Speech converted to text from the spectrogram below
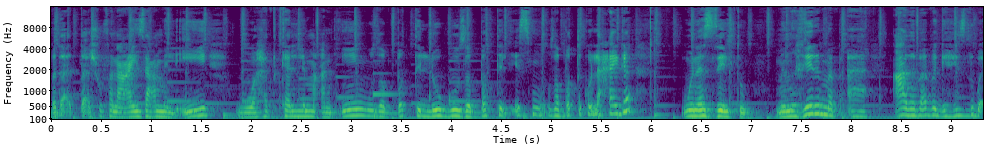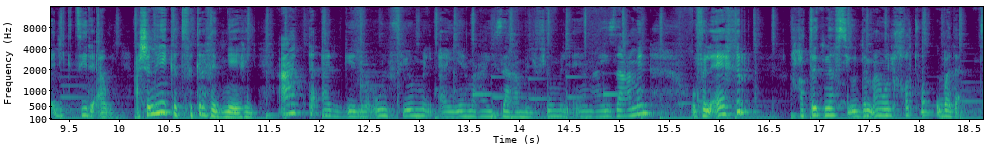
بدأت أشوف أنا عايزة أعمل إيه وهتكلم عن إيه وظبطت اللوجو وظبطت الاسم وظبطت كل حاجة ونزلته. من غير ما أبقى قاعدة بقى بجهز له بقالي كتير قوي. عشان هي كانت فكرة في دماغي. قعدت أجل وأقول في يوم من الأيام عايزه أعمل في يوم من الأيام عايزه أعمل. وفي الآخر حطيت نفسي قدام أول خطوة وبدأت.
